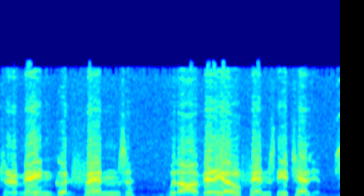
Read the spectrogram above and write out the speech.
to remain good friends with our very old friends, the Italians.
